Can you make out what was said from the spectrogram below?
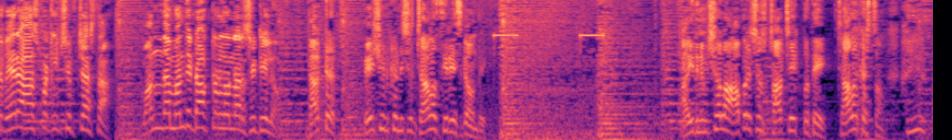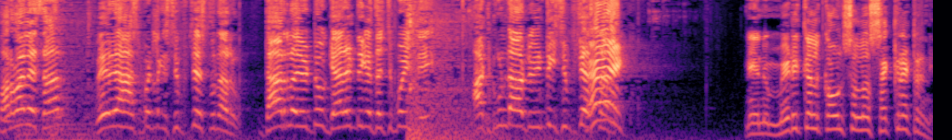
వేరే హాస్పిటల్ షిఫ్ట్ చేస్తా. వంద మంది డాక్టర్లు ఉన్నారు సిటీలో. డాక్టర్ పేషెంట్ కండిషన్ చాలా సీరియస్గా ఉంది. ఐదు నిమిషాల్లో ఆపరేషన్ స్టార్ట్ చేయకపోతే చాలా కష్టం. పర్వాలేదు సార్ వేరే హాస్పిటల్కి షిఫ్ట్ చేస్తున్నారు. దారిలో ఎటు గ్యారెంటీగా చచ్చిపోయింది. అటుకుండా అటు ఇంటికి షిఫ్ట్ చేస్తారు. ఏయ్! నేను మెడికల్ కౌన్సిల్లో సెక్రటరీని.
